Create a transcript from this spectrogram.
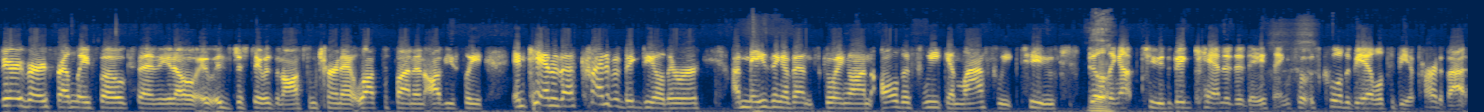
very very friendly folks and you know it was just it was an awesome turnout lots of fun and obviously in canada kind of a big deal. There were amazing events going on all this week and last week too building yeah. up to the big canada day thing so it was cool to be able to be a part of that.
